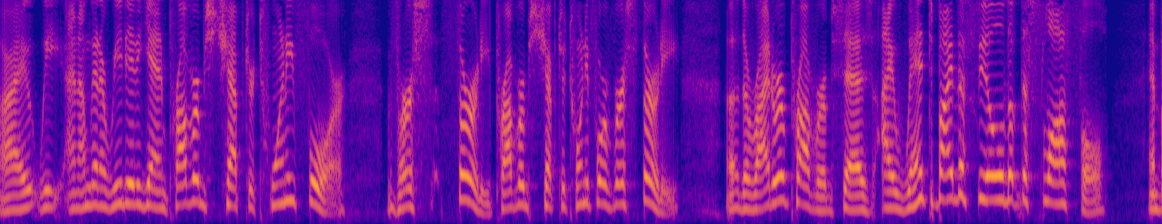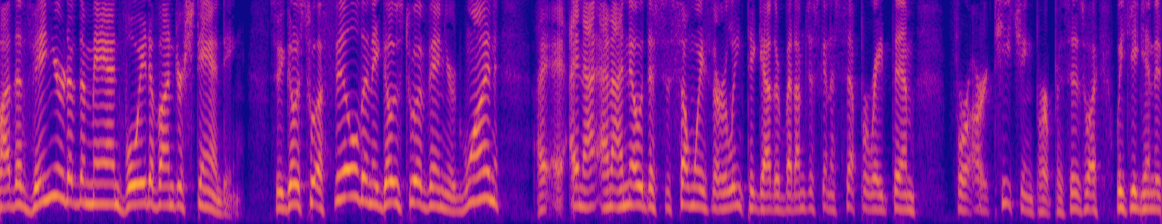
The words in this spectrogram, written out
All right, we and I'm going to read it again. Proverbs chapter 24, verse 30. Proverbs chapter 24, verse 30. Uh, the writer of Proverbs says, I went by the field of the slothful and by the vineyard of the man void of understanding. So he goes to a field and he goes to a vineyard. One, I, and I, and I know this is some ways they're linked together, but I'm just going to separate them for our teaching purposes. We could get into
